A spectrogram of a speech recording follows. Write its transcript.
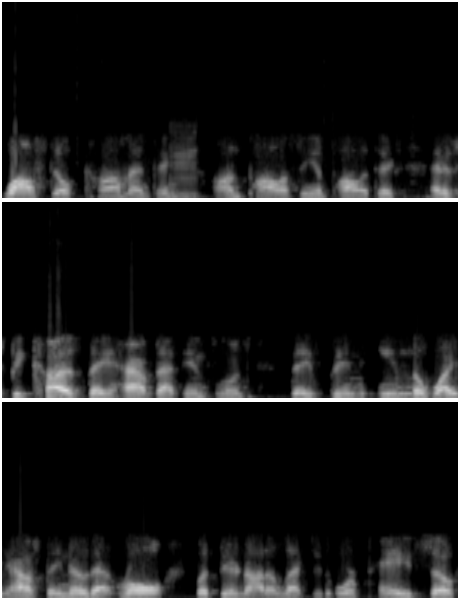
while still commenting mm. on policy and politics. And it's because they have that influence. They've been in the White House. They know that role, but they're not elected or paid. So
